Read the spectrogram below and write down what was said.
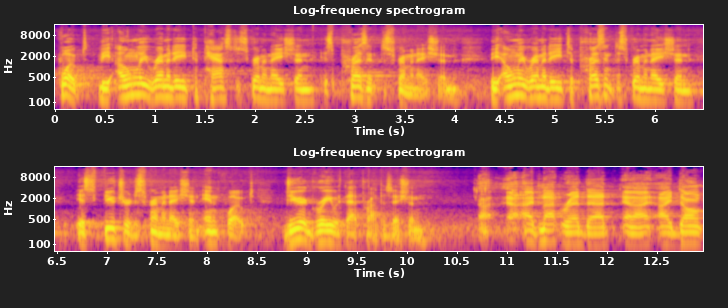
quote, the only remedy to past discrimination is present discrimination. The only remedy to present discrimination is future discrimination, end quote. Do you agree with that proposition? I've not read that, and I, I don't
